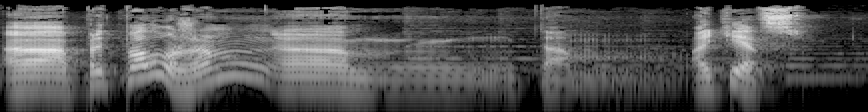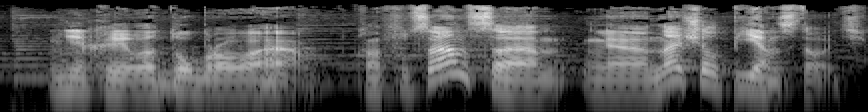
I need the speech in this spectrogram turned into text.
Э, предположим, э, там отец некоего доброго конфуцианца э, начал пьянствовать.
